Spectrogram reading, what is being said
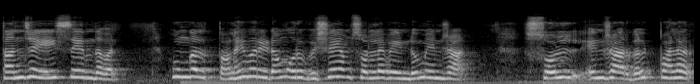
தஞ்சையை சேர்ந்தவன். உங்கள் தலைவரிடம் ஒரு விஷயம் சொல்ல வேண்டும் என்றான். சொல் என்றார்கள் பலர்.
